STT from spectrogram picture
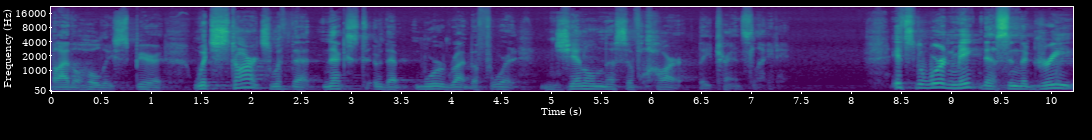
by the Holy Spirit, which starts with that next, that word right before it, gentleness of heart, they translate it. It's the word meekness in the Greek,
